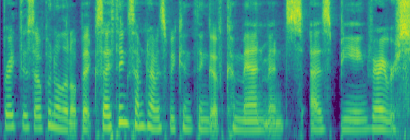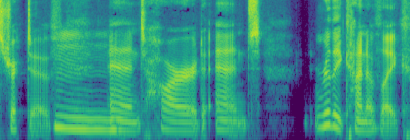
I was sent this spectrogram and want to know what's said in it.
break this open a little bit because I think sometimes we can think of commandments as being very restrictive Mm. and hard and really kind of like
